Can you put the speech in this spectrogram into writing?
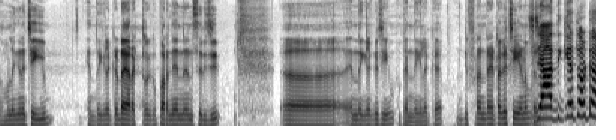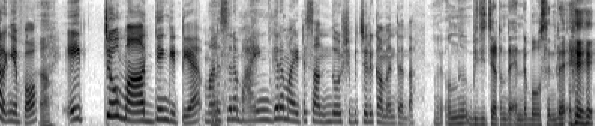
നമ്മളിങ്ങനെ ചെയ്യും. എന്തെങ്കിലുമൊക്കെ ഡയറക്ടറൊക്കെ പറഞ്ഞതിനനുസരിച്ച് എന്തെങ്കിലുമൊക്കെ ചെയ്യും. അപ്പം എന്തെങ്കിലുമൊക്കെ ഡിഫറെന്റ് ആയിട്ടൊക്കെ ചെയ്യണം. ജാതിക്കത്തോട്ട് ഇറങ്ങിയപ്പോൾ. ഏറ്റവും ആദ്യം കിട്ടിയ മനസ്സിനെ ഭയങ്കരമായിട്ട് സന്തോഷിപ്പിച്ച ഒരു കമന്റ് എന്താ ഒന്ന് ബിജി ചേട്ടന്റെ എന്റെ ബോസിന്റെ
